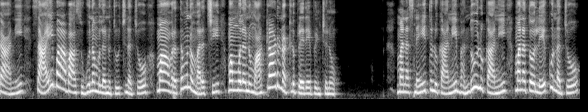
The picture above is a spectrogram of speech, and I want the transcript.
కాని సాయిబాబా సుగుణములను చూచినచో మా వ్రతమును మరచి మమ్ములను మాట్లాడునట్లు ప్రేరేపించును. మన స్నేహితులు కానీ బంధువులు కానీ మనతో లేకున్నచో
